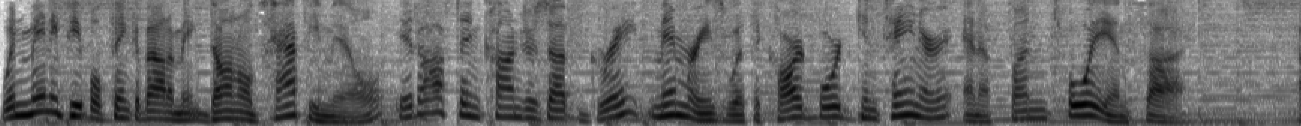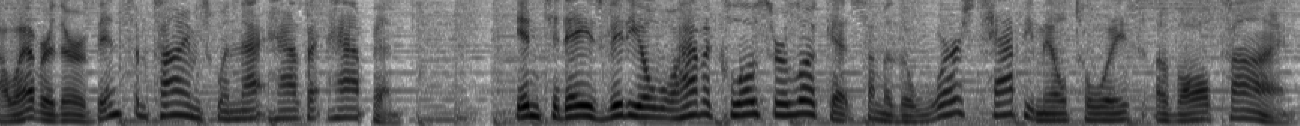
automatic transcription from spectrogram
When many people think about a McDonald's Happy Meal, it often conjures up great memories with a cardboard container and a fun toy inside. However, there have been some times when that hasn't happened. In today's video, we'll have a closer look at some of the worst Happy Meal toys of all time.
